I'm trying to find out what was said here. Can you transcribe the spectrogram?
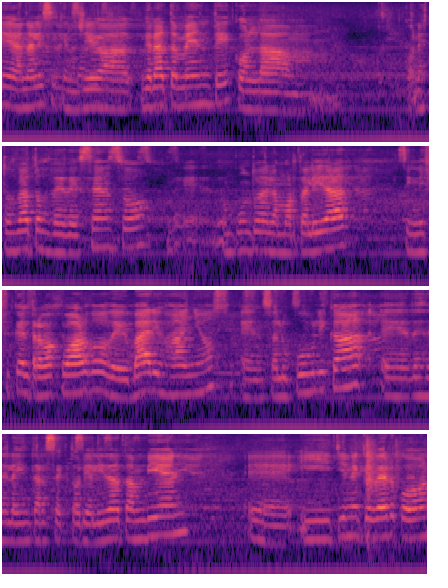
este análisis que nos llega gratamente con, la, mm, con estos datos de descenso de, un punto de la mortalidad, significa el trabajo arduo de varios años en salud pública, eh, desde la intersectorialidad también, eh, y tiene que ver con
